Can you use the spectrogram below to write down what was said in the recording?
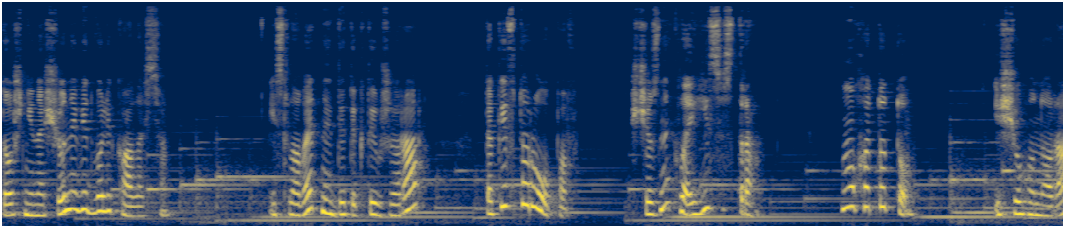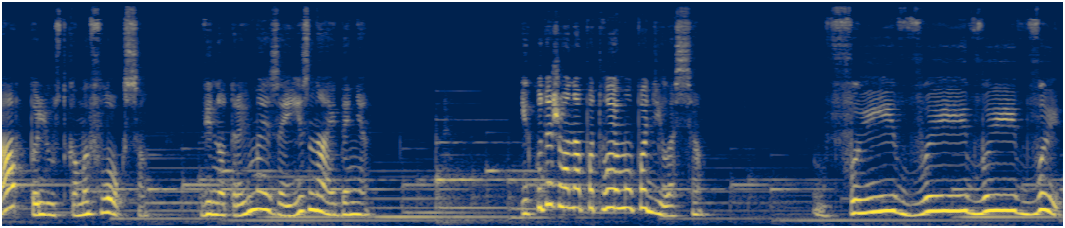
тож ні на що не відволікалася. І славетний детектив Жерар таки второпав, що зникла її сестра, муха Тото, і що гонорар пелюстками Флокса він отримає за її знайдення. І куди ж вона, по-твоєму, поділася? Ви, ви, ви, ви.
